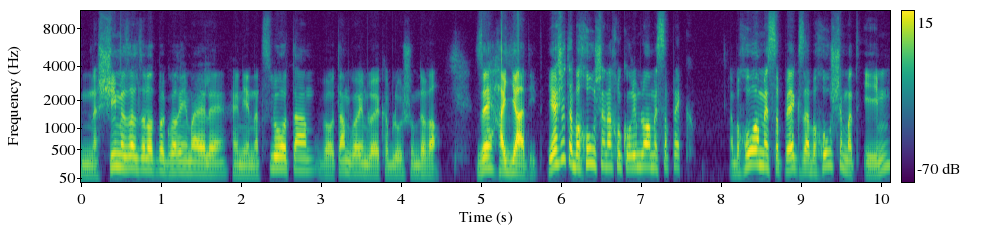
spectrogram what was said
נשים מזלזלות בגברים האלה, הן ינצלו אותם ואותם גברים לא יקבלו שום דבר. זה הידיד. יש את הבחור שאנחנו קוראים לו המספק. הבחור המספק זה הבחור שמתאים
